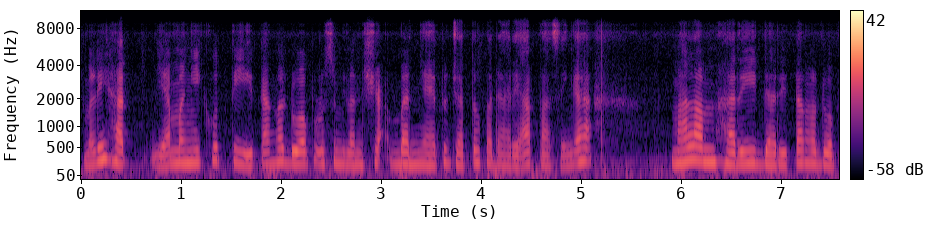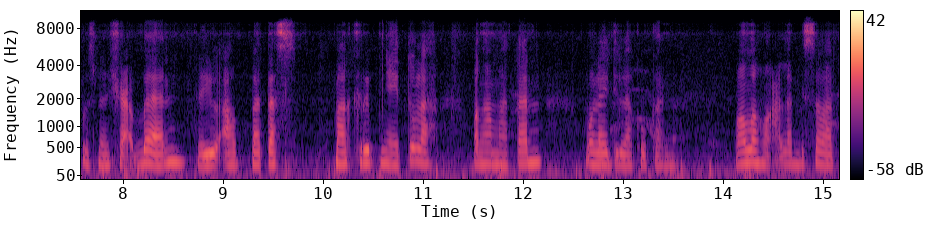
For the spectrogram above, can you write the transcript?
melihat ya mengikuti tanggal 29 Sya'bannya itu jatuh pada hari apa. Sehingga malam hari dari tanggal 29 Sya'ban dari batas maghribnya itulah pengamatan mulai dilakukan. Wallahu a'lam bishawab.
